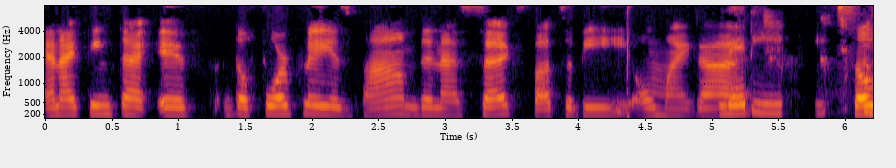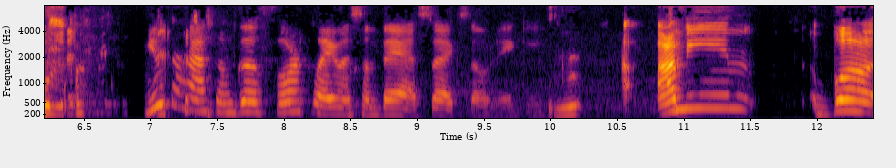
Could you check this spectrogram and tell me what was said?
And I think that if the foreplay is bomb, then that sex about to be oh my god, Liddy. so lit. You can have some good foreplay and some bad sex, though, Nikki. I mean, but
